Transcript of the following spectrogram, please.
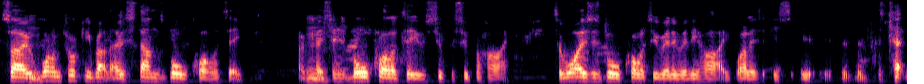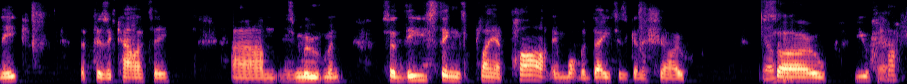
So Mm. what I'm talking about there is Stan's ball quality. Okay, Mm. so his ball quality was super, super high. So why is his ball quality really, really high? Well, it's, it's, it, the, the technique, the physicality, um, his movement. So these things play a part in what the data is going to show. Okay. So you Yeah. have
